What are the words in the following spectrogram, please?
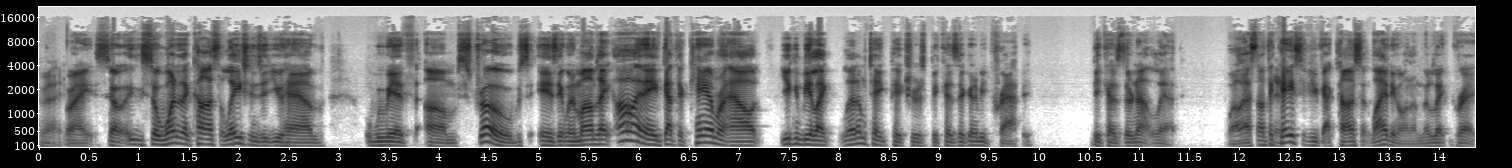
Right. right so so one of the constellations that you have with um strobes is that when mom's like oh and they've got their camera out you can be like let them take pictures because they're going to be crappy because they're not lit well that's not the Yeah. case if you've got constant lighting on them they're lit gray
